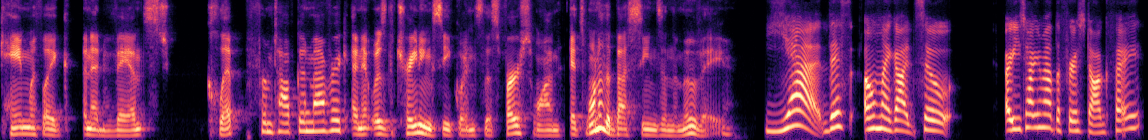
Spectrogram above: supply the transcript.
came with like an advanced clip from Top Gun Maverick and it was the training sequence this first one. It's one of the best scenes in the movie. Yeah, this oh my god, so are you talking about the first dogfight?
